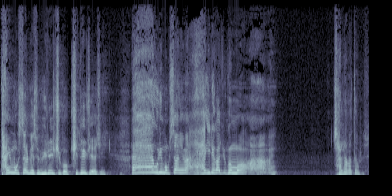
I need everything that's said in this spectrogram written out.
담임 목사를 위해서 위로해주고 기도해줘야지. 아, 우리 목사님, 아, 이래가지고 뭐, 아, 잘 나갔다 그랬어요.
